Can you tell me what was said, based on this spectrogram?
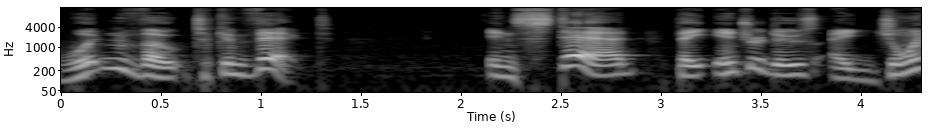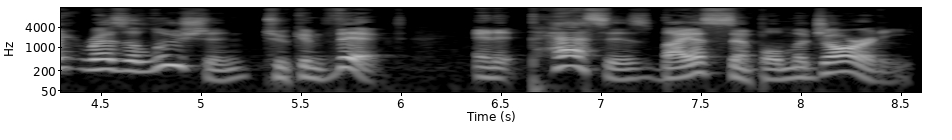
wouldn't vote to convict. Instead, they introduce a joint resolution to convict, and it passes by a simple majority.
